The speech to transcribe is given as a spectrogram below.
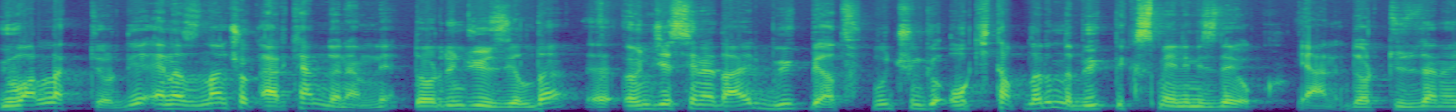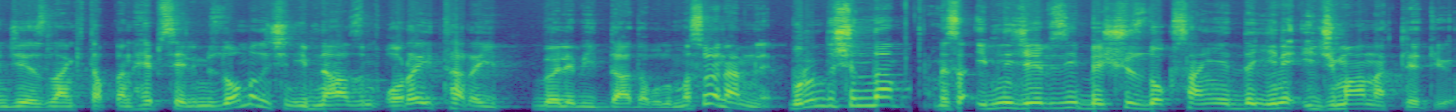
yuvarlak diyor diye. En azından çok erken dönemli. 4. yüzyılda e, öncesine dair büyük bir atıf bu. Çünkü o kitapların da büyük bir kısmı elimizde yok. Yani 400'den önce yazılan kitapların hepsi elimizde olmadığı için İbn Hazm orayı tarayıp böyle bir iddiada bulunması önemli. Bunun dışında mesela İbn Cevzi 597'de yine icma naklediyor.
